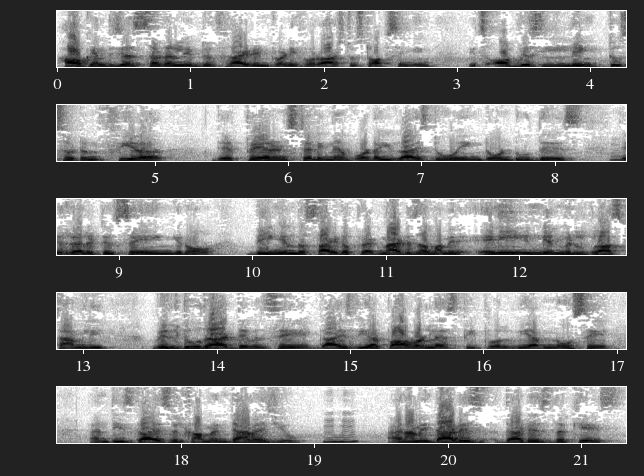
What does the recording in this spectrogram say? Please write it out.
How can they just suddenly decide in 24 hours to stop singing? It's obviously linked to certain fear. Their parents telling them, what are you guys doing? Don't do this. Their hmm. relatives saying, you know, being in the side of pragmatism. I mean, any Indian middle class family will do that. They will say, guys, we are powerless people. We have no say. And these guys will come and damage you. Mm-hmm. And I mean that is that is the case.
